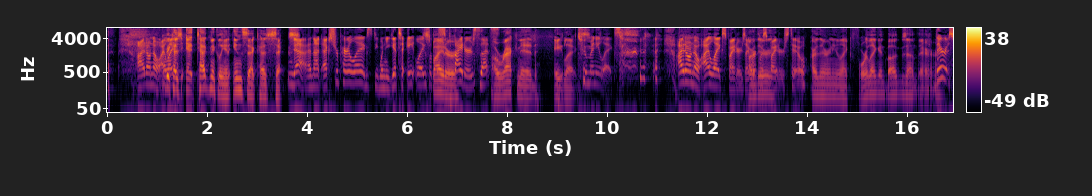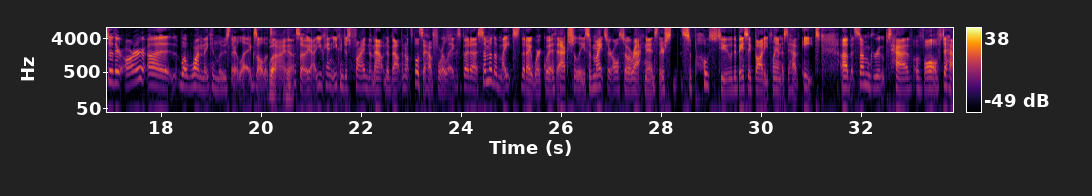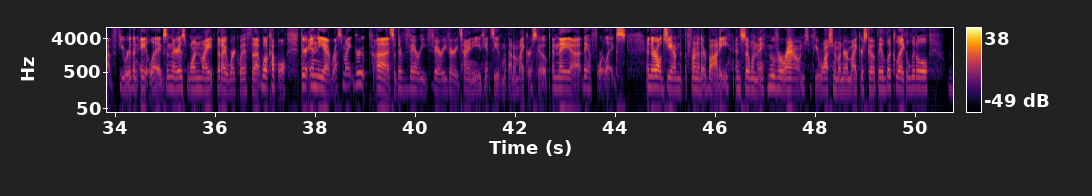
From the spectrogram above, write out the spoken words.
I don't know. I like because it, technically an insect has six. yeah, and that extra pair of legs, when you get to eight legs Spider, with spiders, that's Arachnid, eight legs. too many legs. I don't know. I like spiders. I Are work with spiders too. Are there any like four-legged bugs out there? There, so there are. Uh, well, one, they can lose their legs all the Well, time. yeah. So yeah, you can you can just find them out and about. They're not supposed to have four legs, but uh, some of the mites that I work with actually. So mites are also arachnids. They're s- supposed to. The basic body plan is to have eight, uh, but some groups have evolved to have fewer than eight legs. And there is one mite that I work with. Uh, well, a couple. They're in the uh, rust mite group. Uh, so they're very, very, very tiny. You can't see them without a microscope, and they uh, they have four legs, and they're all jammed at the front of their body. And so when they move around, if you're watching them under a microscope, they look like little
